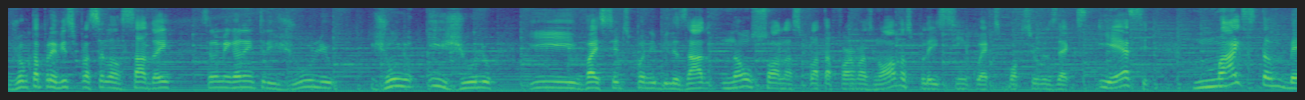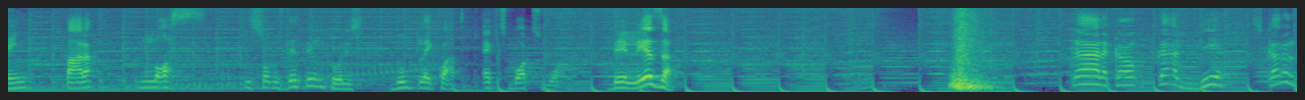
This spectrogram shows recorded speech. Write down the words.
O jogo está previsto para ser lançado aí, se não me engano, entre julho, junho e julho e vai ser disponibilizado não só nas plataformas novas, Play 5, Xbox Series X e S, mas também para nós que somos detentores do Play 4 Xbox One. Beleza? Cara, cadê? Os caras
